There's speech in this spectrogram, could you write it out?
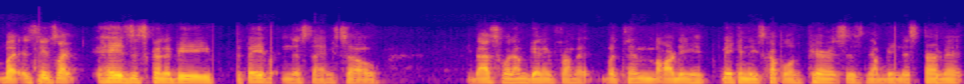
but it seems like Hayes is going to be the favorite in this thing. So that's what I'm getting from it. With him already making these couple of appearances, now being this tournament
